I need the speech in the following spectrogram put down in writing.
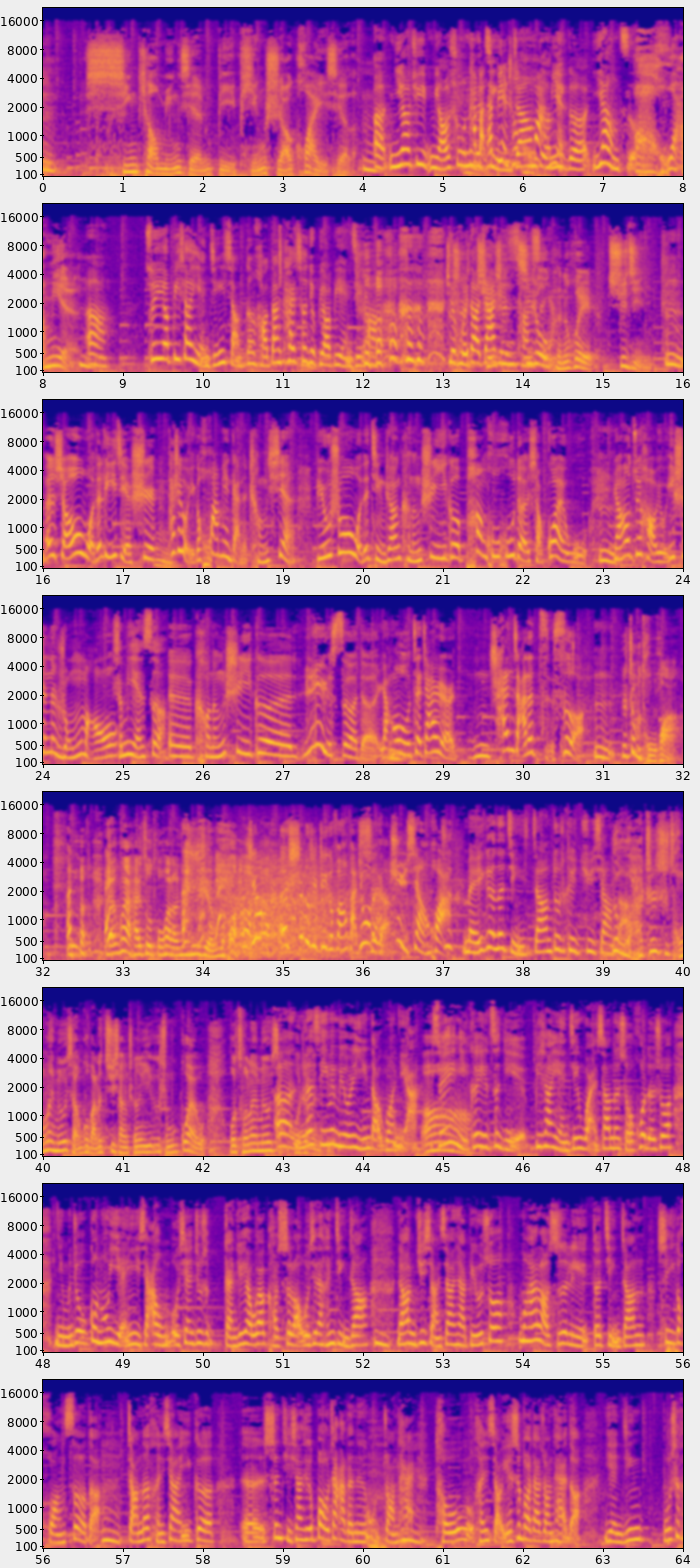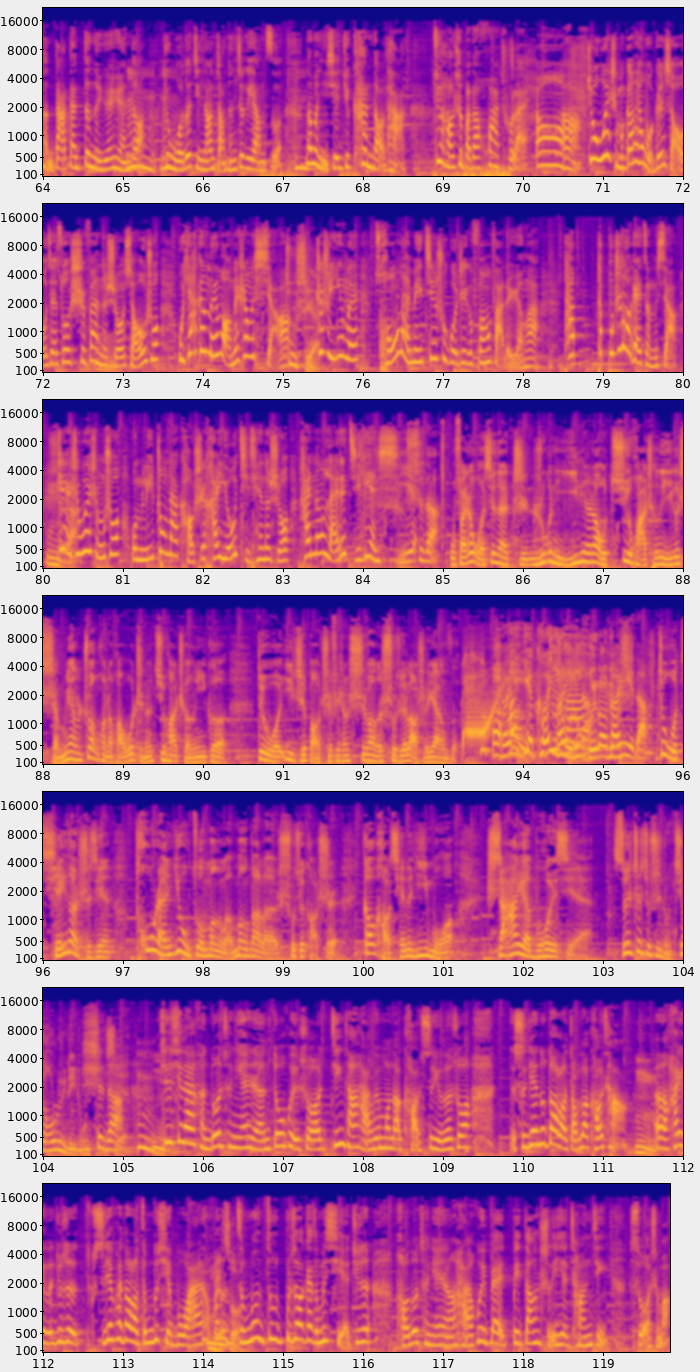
心跳明显比平时要快一些了、呃，你要去描述那把它个紧变成张的那画面个样子啊，画面。啊。所以要闭上眼睛想更好。但开车就不要闭眼睛啊，就回到家就是全身肌肉可能会趋紧，嗯呃，小欧，我的理解是，它是有一个画面感的呈现。比如说，我的紧张可能是一个胖乎乎的小怪物，然后最好有一身的绒毛，什么颜色？呃，可能是一个绿色的，然后再加点嗯掺杂的紫色。嗯那这么童话，难怪还做童话量听节目。知道呃是不是这个方法？就我把它是具象化。每一个人的紧张都是可以具象的那。我还真是从来没有想过把它具象成一个什么怪物，我从来没有想呃过。那是因为没有人引导过你啊，哦所以你可以自己闭上眼睛，晚上的时候，或者说你们就共同演绎一下啊。我我现在就是感觉一下我要考试了，我现在很紧张，嗯然后你去想象一下，比如说慕寒老师里的紧张是一个黄色的，嗯，长得很像一个呃身体像是一个爆炸的那种状态，嗯头很小也是爆炸状态的，眼睛不是很大，但瞪得圆圆的，嗯就我的紧张长成这个样子，那么你先去看到它，最好是把它画出来。哦，啊就为什么刚才我跟小欧在做示范的时候，小欧说我压根没往那上面想，就是呀这是因为从来没接触过这个方法的人啊，他他不知道该怎么想，嗯这也是为什么说我们离重大考试还有几天的时候，还能来得及练习。是的，我反正我现在只，如果你一定让我具化成一个什么样的状况的话，我只能具化成一个对我一直保持非常失望的数学老师的样子。可以，也可以就是我能回到这个可以的。就我前一段时间突然又做梦了，梦到了数学考试，高考前的一模，啥也不会写，所以这就是一种焦虑的一种体现。是的，嗯，其实现在很多成年人都会说，经常还会梦到考试，有的说时间都到了找不到考场，嗯，呃，还有的就是时间快到了怎么都写不完，或者没错怎么都不知道该怎么写。其实好多成年人还会被被当时的一些场景所什么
